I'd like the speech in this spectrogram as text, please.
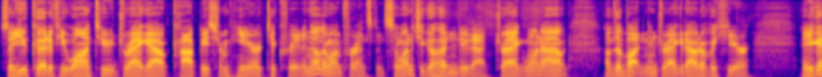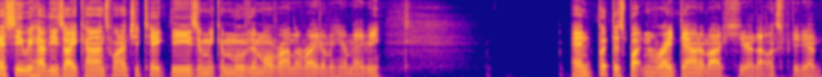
So you could, if you want to, drag out copies from here to create another one, for instance. So why don't you go ahead and do that? Drag one out of the button and drag it out over here. Now you're going to see we have these icons. Why don't you take these and we can move them over on the right over here maybe. And put this button right down about here. That looks pretty good.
